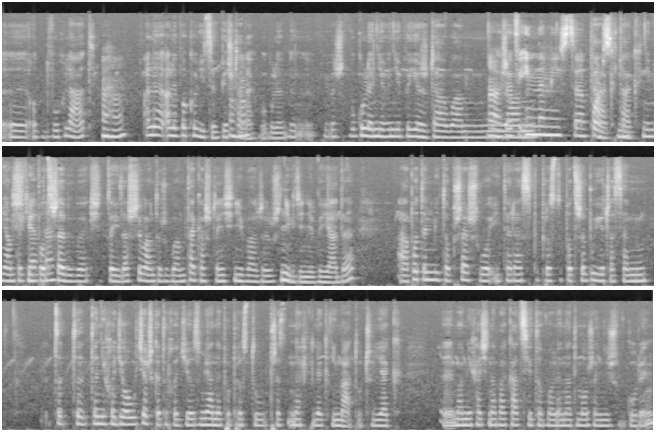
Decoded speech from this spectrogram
y, od dwóch lat, Aha. Ale, ale w okolicy, w Bieszczadach Aha. w ogóle. Wiesz, w ogóle nie, nie wyjeżdżałam. Nie A, że w miałam- inne miejsca Tak, Polski. tak. Nie miałam takiej świata. potrzeby, bo jak się tutaj zaszyłam, to już byłam taka szczęśliwa, że już nigdzie nie wyjadę. A potem mi to przeszło i teraz po prostu potrzebuję czasem... To, to, to nie chodzi o ucieczkę, to chodzi o zmianę po prostu przez, na chwilę klimatu. Czyli jak mam jechać na wakacje, to wolę nad morze niż w góry.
